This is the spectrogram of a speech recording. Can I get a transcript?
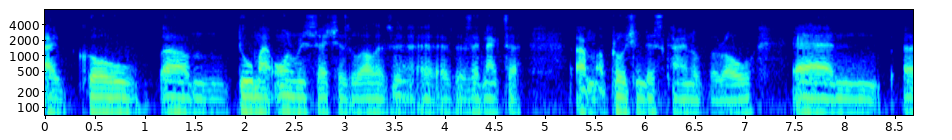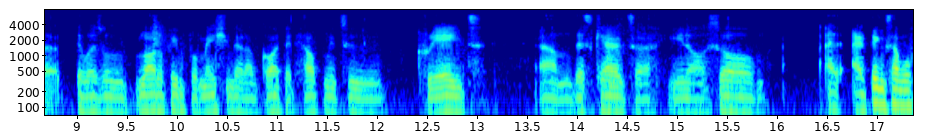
I go um, do my own research as well as, a, as, as, an actor um, approaching this kind of a role. And uh, there was a lot of information that I've got that helped me to create um, this character, you know. So I, I, think some of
